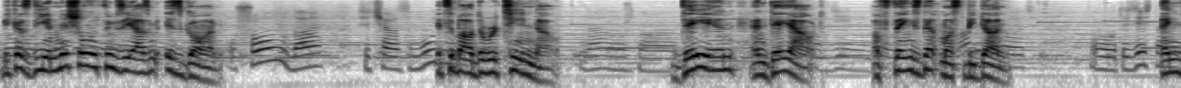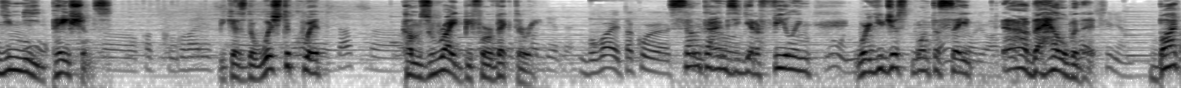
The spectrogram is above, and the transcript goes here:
because the initial enthusiasm is gone. It's about the routine now, day in and day out, of things that must be done. And you need patience. because the wish to quit comes right before victory. Sometimes you get a feeling where you just want to say, ah, the hell with it. But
